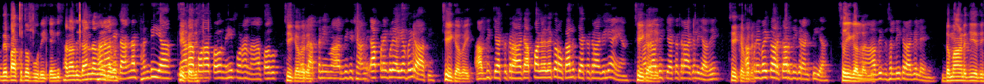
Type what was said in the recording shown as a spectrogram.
ਦੇ ਪੱਖ ਤੋਂ ਪੂਰੀ ਚੰਗੀ ਥਣਾ ਦੀ ਡਨ ਨਾ ਖਾਣਾ ਮੇਰੇ ਦੀ ਡਾਨਾ ਠੰਡੀ ਆ ਠੀਕ ਹੈ ਨਿਆਣਾ ਜੀ। ਪਾਉਣਾ ਪਾਓ ਨਹੀਂ ਪਾਉਣਾ ਨਾ ਪਾਓ। ਠੀਕ ਹੈ ਵੀਰੇ। ਲੱਤ ਨਹੀਂ ਮਾਰਦੀ ਕਿ ਛਾਣ ਆਪਣੇ ਕੋਲੇ ਆਈ ਆ ਬਈ ਰਾਤ ਹੀ। ਠੀਕ ਹੈ ਬਾਈ। ਆਪਦੀ ਚੈੱਕ ਕਰਾ ਕੇ ਆਪਾਂ ਅਗਲੇ ਦੇ ਘਰੋਂ ਕੱਲ ਚੈੱਕ ਕਰਾ ਕੇ ਲਿਆਏ ਆ। ਠੀਕ ਹੈ ਅਗਲਾ ਜੀ। ਆਪਦੀ ਚੈੱਕ ਕਰਾ ਕੇ ਲਿਜਾਵੇ। ਠੀਕ ਹੈ ਵੀਰੇ। ਆਪਣੇ ਬਾਈ ਘਰ ਘਰ ਦੀ ਗਾਰੰਟੀ ਆ। ਸਹੀ ਗੱਲ ਹੈ ਹਾਂ, ਜੀ। ਆਪਦੀ ਤਸੱਲੀ ਕਰਾ ਕੇ ਲੈ ਜੀ। ਡਿਮਾਂਡ ਜੀ ਇਹਦੀ।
